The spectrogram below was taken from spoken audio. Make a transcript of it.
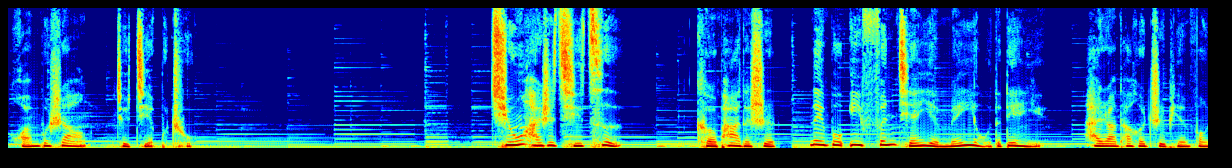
还不上就解不出。穷还是其次，可怕的是那部一分钱也没有的电影，还让他和制片方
